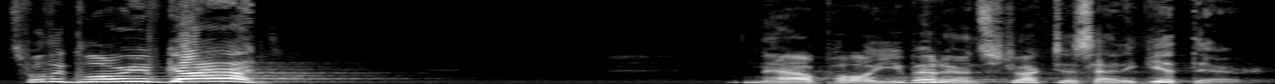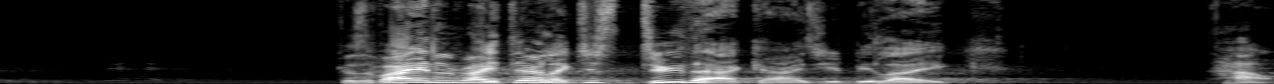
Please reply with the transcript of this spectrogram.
It's for the glory of God. Now, Paul, you better instruct us how to get there. Because if I ended right there, like, just do that, guys, you'd be like, how?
